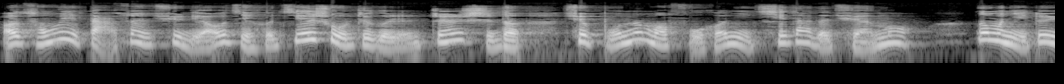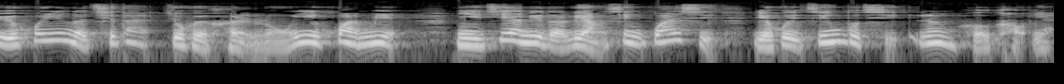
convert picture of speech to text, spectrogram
而从未打算去了解和接受这个人真实的却不那么符合你期待的全貌。那么你对于婚姻的期待就会很容易幻灭，你建立的两性关系也会经不起任何考验。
